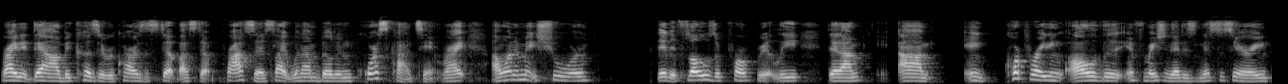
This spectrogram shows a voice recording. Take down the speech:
write it down because it requires a step-by-step process like when i'm building course content right? I want to make sure that it flows appropriately, that I'm um, incorporating all of the information that is necessary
